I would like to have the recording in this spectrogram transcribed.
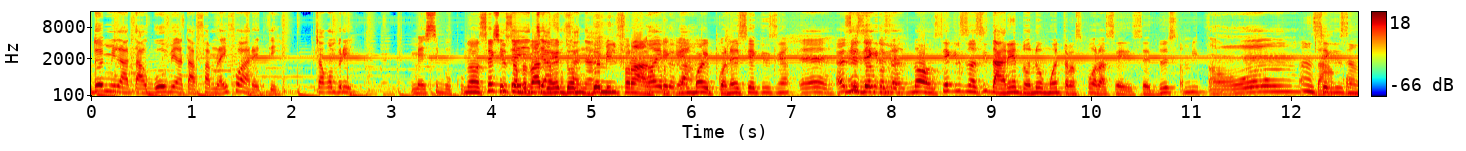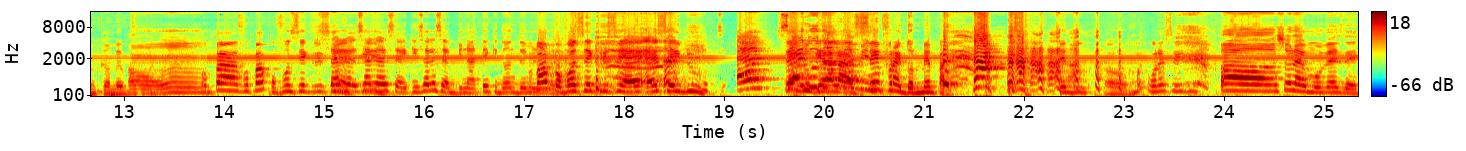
2000 à ta go, à ta femme, là, il faut arrêter. Tu as compris? Merci beaucoup. Non, c'est Christian ne peut pas donner Fofana. 2000 francs à il quelqu'un. Moi, il connaît c'est Christian. Il c'est Christian Non, c'est Christian, si t'as rien donné au moins transport, là, c'est c'est 200 000 francs. Oh, Ah, c'est. Christian quand même. Faut Oh. pas- Faut pas, faut pas confondre c'est Christian. C'est c'est c'est qui C'est c'est Binaté qui donne Faut 2000 pas confondre c'est Christian. C'est d'où Hein C'est C'est nous qui est là donne 2000 C'est frère, il donne même pas. Oh. Oh, Chola est mauvaise. hein.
